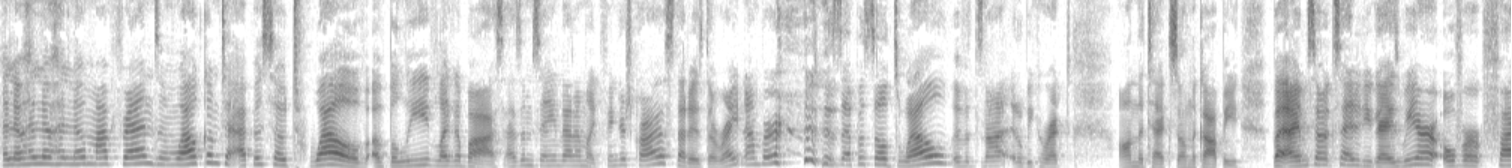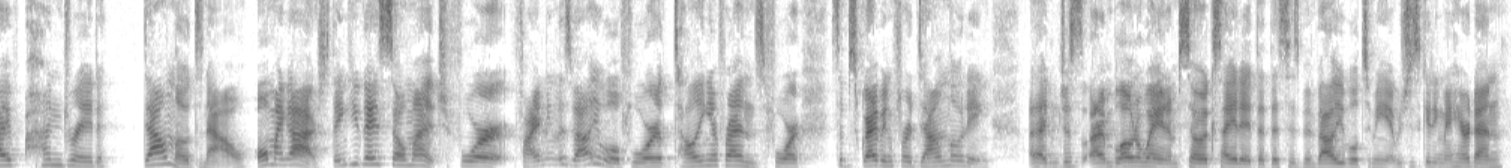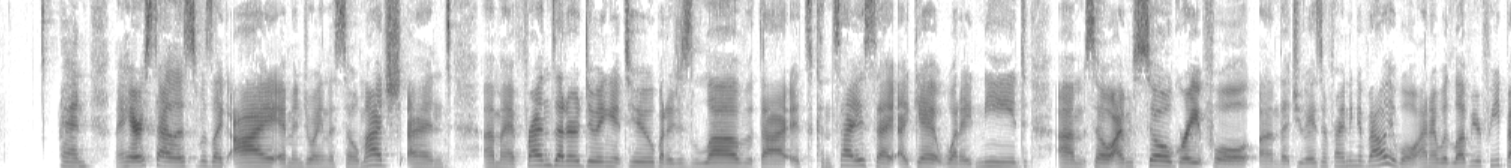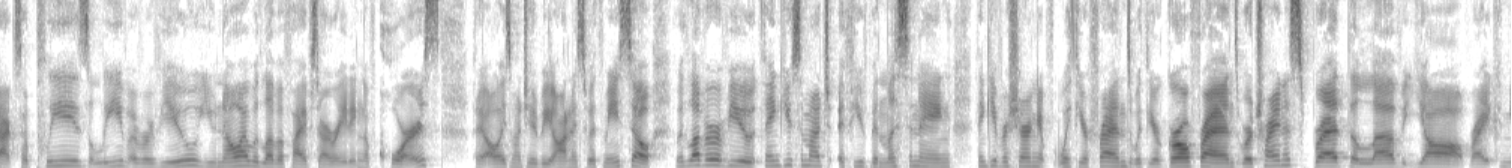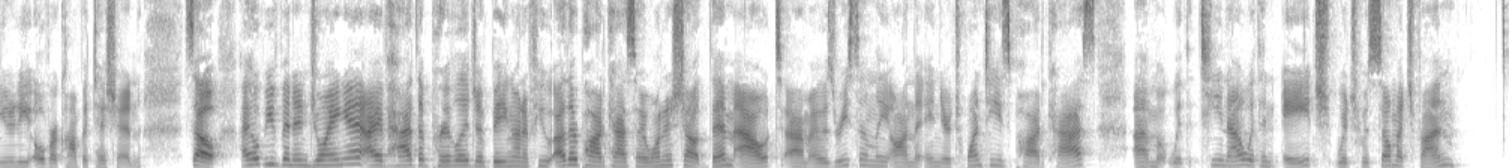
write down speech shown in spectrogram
Hello, hello, hello, my friends, and welcome to episode 12 of Believe Like a Boss. As I'm saying that, I'm like, fingers crossed, that is the right number. this episode 12. If it's not, it'll be correct on the text, on the copy. But I'm so excited, you guys. We are over 500 downloads now. Oh my gosh. Thank you guys so much for finding this valuable, for telling your friends, for subscribing, for downloading. I'm just I'm blown away and I'm so excited that this has been valuable to me. I was just getting my hair done and my hairstylist was like, I am enjoying this so much. And um, I have friends that are doing it too, but I just love that it's concise. I, I get what I need. Um, so I'm so grateful um, that you guys are finding it valuable. And I would love your feedback. So please leave a review. You know, I would love a five star rating, of course, but I always want you to be honest with me. So I would love a review. Thank you so much if you've been listening. Thank you for sharing it with your friends, with your girlfriends. We're trying to spread the love, y'all, right? Community over competition. So I hope you've been enjoying it. I've had the privilege of being on a few other podcasts, so I want to shout them out. Um, I was recently on the In Your 20s podcast um, with Tina with an H, which was so much fun.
